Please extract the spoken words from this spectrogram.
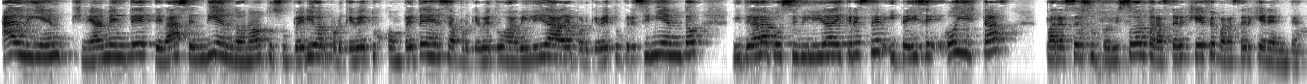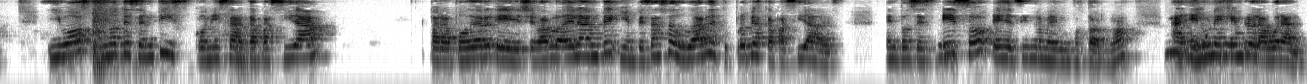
alguien generalmente te va ascendiendo, ¿no? Tu superior, porque ve tus competencias, porque ve tus habilidades, porque ve tu crecimiento, y te da la posibilidad de crecer y te dice, hoy estás para ser supervisor, para ser jefe, para ser gerente. Y vos no te sentís con esa capacidad para poder eh, llevarlo adelante y empezás a dudar de tus propias capacidades. Entonces, eso es el síndrome del impostor, ¿no? Ah, en un ejemplo laboral.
